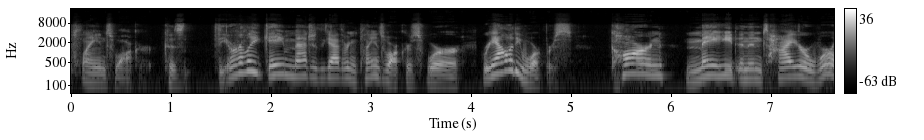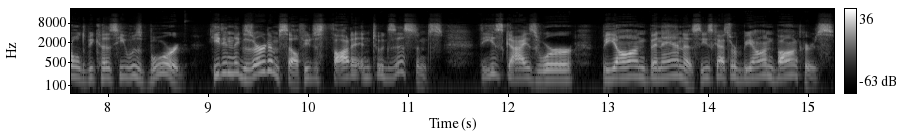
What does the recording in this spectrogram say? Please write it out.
planeswalker, because the early game Magic the Gathering planeswalkers were reality warpers Karn made an entire world because he was bored. He didn't exert himself. He just thought it into existence. These guys were beyond bananas. These guys were beyond bonkers.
